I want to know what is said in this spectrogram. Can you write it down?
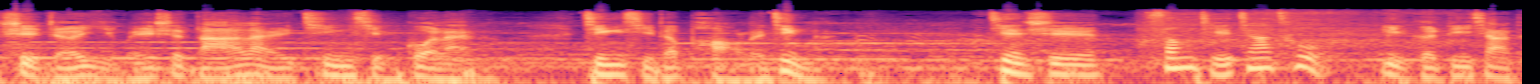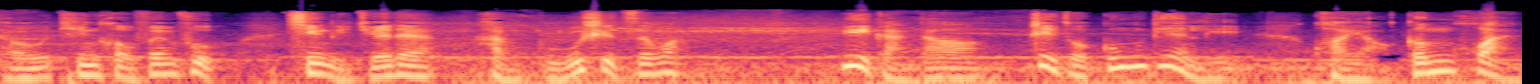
侍者以为是达赖清醒过来了，惊喜地跑了进来，见是桑杰加措。立刻低下头听候吩咐，心里觉得很不是滋味，预感到这座宫殿里快要更换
